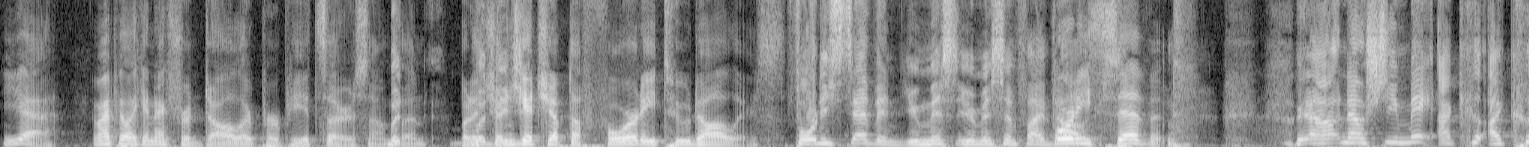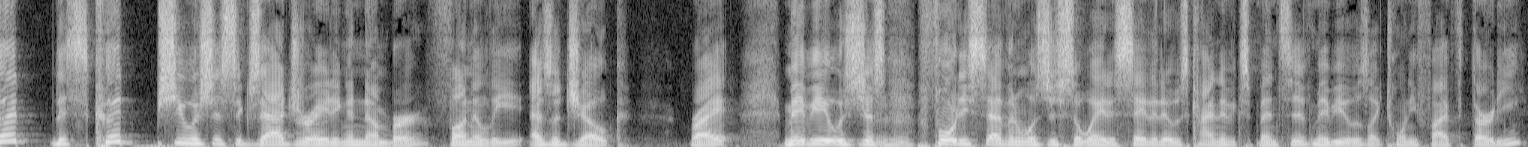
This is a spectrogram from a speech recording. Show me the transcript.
Yeah. It might be like an extra dollar per pizza or something. But, but it did shouldn't you- get you up to forty two dollars. 47. You miss you're missing five dollars. Forty seven. Now, now she may I could I could this could she was just exaggerating a number funnily as a joke, right? Maybe it was just 47 was just a way to say that it was kind of expensive. Maybe it was like 25 30.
